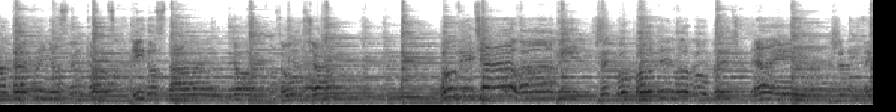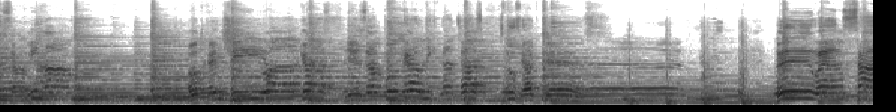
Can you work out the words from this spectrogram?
Na dach wyniosłem koc i dostałem to, co chciał. Powiedziała mi, że kłopoty mogą być, ja jej, że egzamin mam. Odkręciła gaz, nie zapukał nikt na czas, znów jak pies. Byłem sam.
